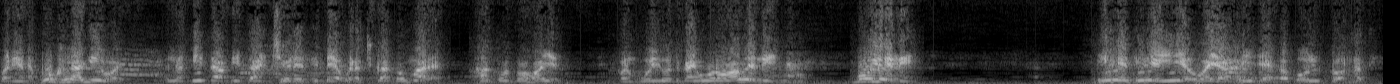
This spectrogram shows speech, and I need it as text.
પણ એને ભૂખ લાગી હોય, એટલે બીતા બીતા છેડે થી બે વરચકા તો મારે ખાતો તો હોય. પણ બોલ્યો તો કઈ ઓરો આવે નહીં. બોલે નહીં. ધીરે ધીરે એ વયા થઈ જાય કે બોલતો નથી.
